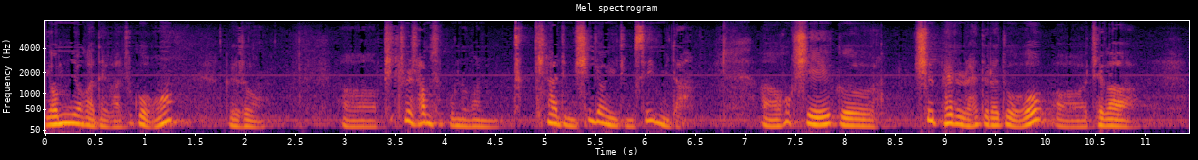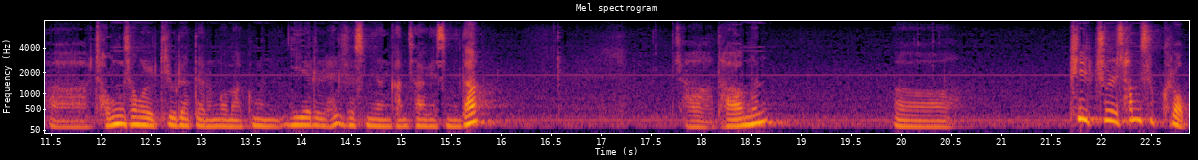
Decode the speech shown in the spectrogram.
염려가 돼가지고 그래서 어, 필출 삼수 뽑는 건 특히나 좀 신경이 좀 쓰입니다. 어, 혹시 그 실패를 하더라도 어, 제가 어, 정성을 기울였다는 것만큼은 이해를 해주셨으면 감사하겠습니다. 자, 다음은 어, 필출 삼수크롭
